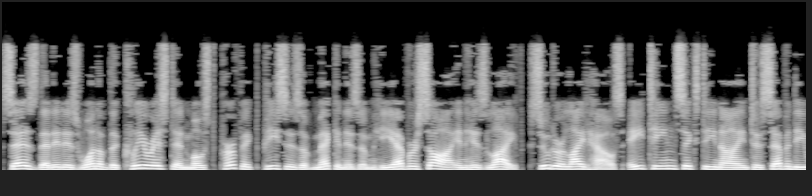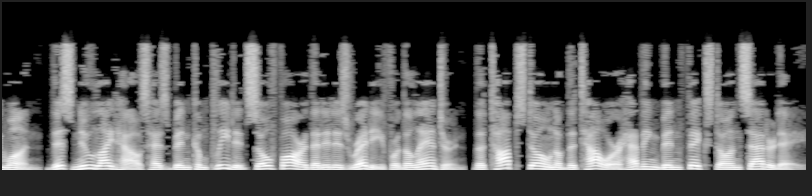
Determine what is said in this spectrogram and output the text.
says that it is one of the clearest and most perfect pieces of mechanism he ever saw in his life. Souter Lighthouse 1869 This new lighthouse has been completed so far that it is ready for the lantern, the top stone of the tower having been fixed on Saturday.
